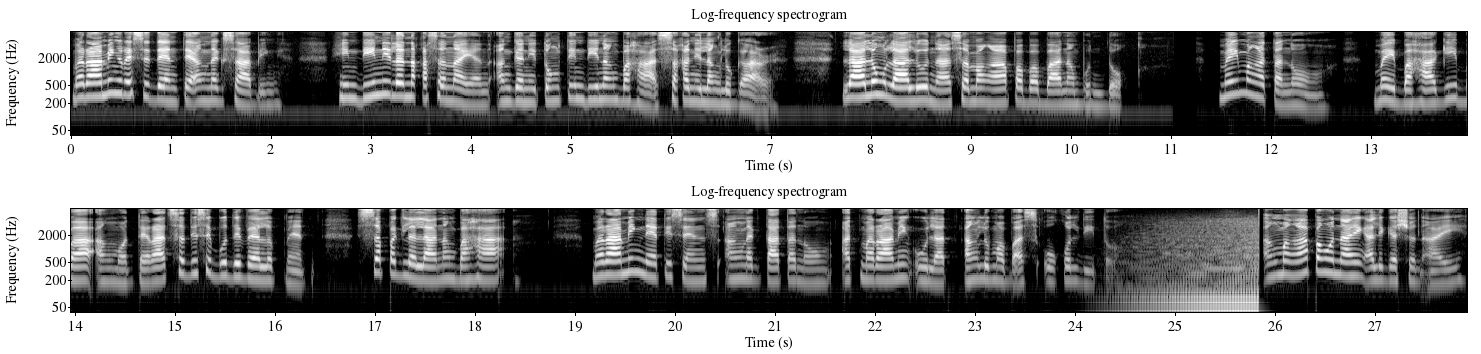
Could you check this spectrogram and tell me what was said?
Maraming residente ang nagsabing hindi nila nakasanayan ang ganitong tindi ng baha sa kanilang lugar, lalong-lalo na sa mga pababa ng bundok. May mga tanong, may bahagi ba ang Monterrazza de Cebu Development sa paglala ng baha? Maraming netizens ang nagtatanong at maraming ulat ang lumabas ukol dito. Ang mga pangunahing aligasyon ay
